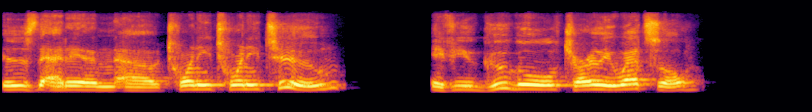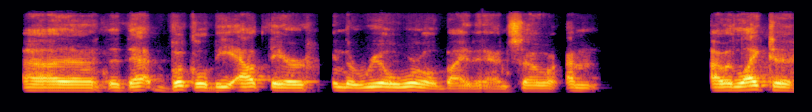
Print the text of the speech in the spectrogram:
is that in uh, 2022, if you Google Charlie Wetzel, uh, that that book will be out there in the real world by then. So I'm, I would like to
